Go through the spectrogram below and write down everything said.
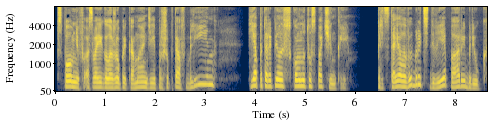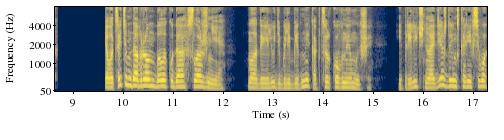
Вспомнив о своей голожопой команде и прошептав «блин», я поторопилась в комнату с починкой. Предстояло выбрать две пары брюк. И вот с этим добром было куда сложнее. Молодые люди были бедны, как церковные мыши. И приличную одежду им, скорее всего,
